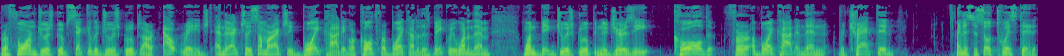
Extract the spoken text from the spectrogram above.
Reform Jewish groups, secular Jewish groups are outraged, and they're actually some are actually boycotting or called for a boycott of this bakery. One of them, one big Jewish group in New Jersey, called for a boycott and then retracted. And this is so twisted,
